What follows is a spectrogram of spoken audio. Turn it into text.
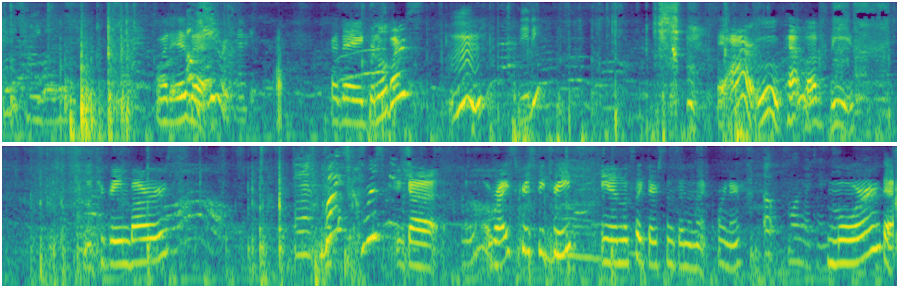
What is honey buns? What is it? Are they granola bars? Pat loves these. Nutri-Grain bars. And Rice Krispies. We got a Rice Krispie treat, and looks like there's something in that corner. Oh, more hair. More. That.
